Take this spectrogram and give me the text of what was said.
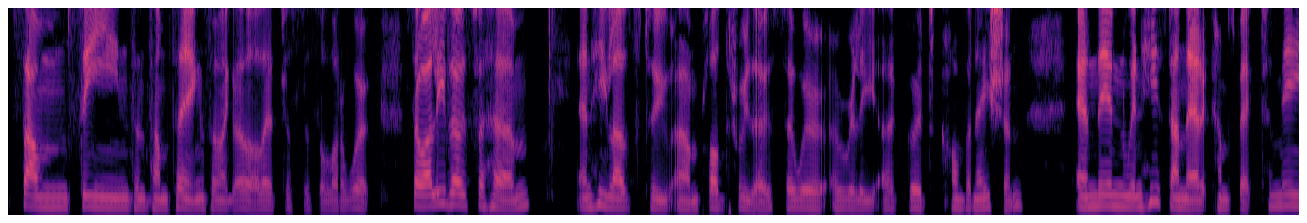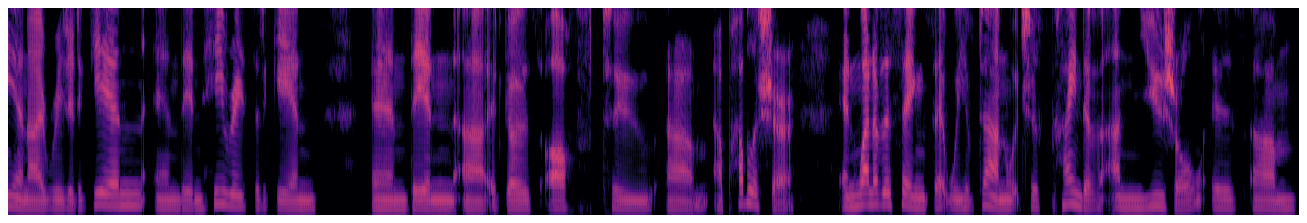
some scenes and some things. I'm like, oh, that just is a lot of work. So I leave those for him, and he loves to um, plod through those. So we're a really a good combination. And then when he's done that, it comes back to me, and I read it again, and then he reads it again, and then uh, it goes off to um, our publisher. And one of the things that we have done, which is kind of unusual, is um,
